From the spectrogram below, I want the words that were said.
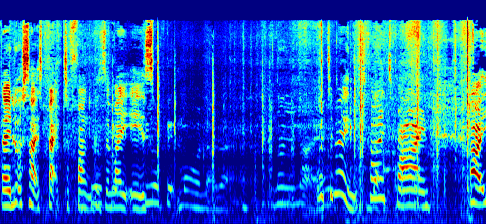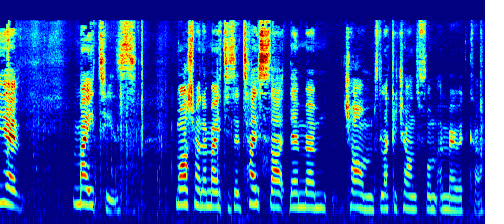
They looks like it's back to front because the way it is. Do a bit more like that. No, no, no. What do you mean? It's fine, it's fine. Right, yeah, mateys. Marshmallow mateys. It tastes like them um, charms, Lucky Charms from America.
